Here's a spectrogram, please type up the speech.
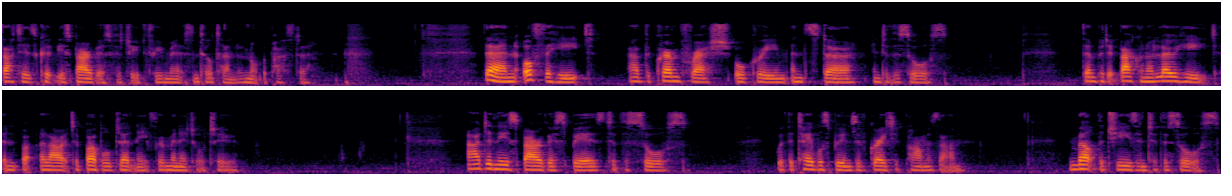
That is, cook the asparagus for two to three minutes until tender, not the pasta. then, off the heat, add the creme fraiche or cream and stir into the sauce. Then put it back on a low heat and bu- allow it to bubble gently for a minute or two. Add in the asparagus spears to the sauce with the tablespoons of grated parmesan. Melt the cheese into the sauce.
